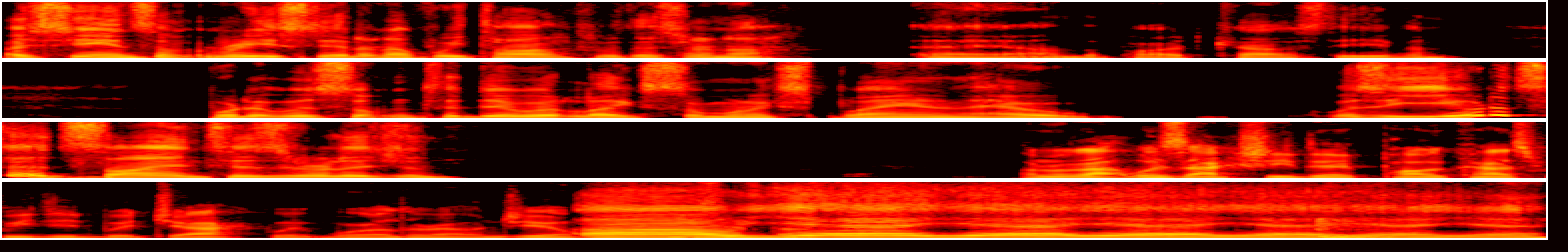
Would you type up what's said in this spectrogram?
I seen something recently i don't know if we talked with this or not uh, on the podcast even but it was something to do with like someone explaining how was it you that said science is a religion? Oh no, that was actually the podcast we did with Jack with World Around You. Oh yeah, yeah, yeah, yeah, yeah, yeah.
